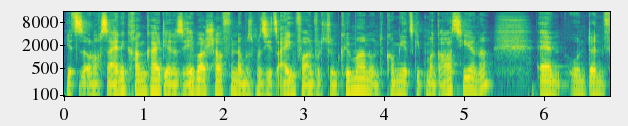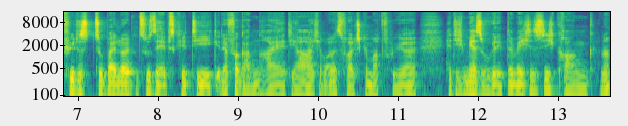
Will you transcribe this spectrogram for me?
Jetzt ist auch noch seine Krankheit, die hat er selber erschaffen. Da muss man sich jetzt eigenverantwortlich drum kümmern und komm, jetzt gib mal Gas hier. Ne? Ähm, und dann führt es zu, bei Leuten zu Selbstkritik in der Vergangenheit. Ja, ich habe alles falsch gemacht früher. Hätte ich mehr so gelebt, dann wäre ich jetzt nicht krank. Ne?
